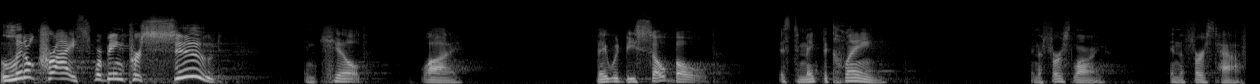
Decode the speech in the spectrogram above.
little Christ, were being pursued and killed. Why? They would be so bold as to make the claim in the first line, in the first half,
